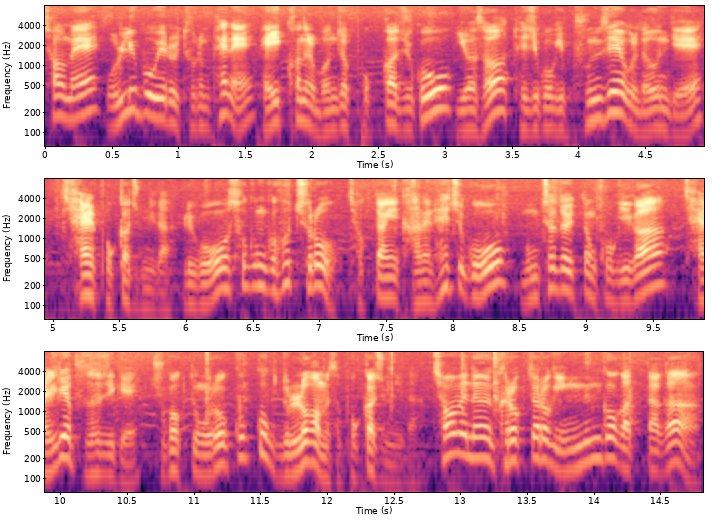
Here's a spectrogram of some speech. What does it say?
처음에 올리브 오일을 두른 팬에 베이컨을 먼저 볶아주고 이어서 돼지고기 분쇄육을 넣은 뒤에 잘 볶아줍니다. 그리고 소금과 후추로 적당히 간을 해주고 뭉쳐져 있던 고기가 잘게 부서지게 주걱등으로 꾹꾹 눌러가면서 볶아줍니다. 처음에는 그럭저럭 익는 것 같다가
